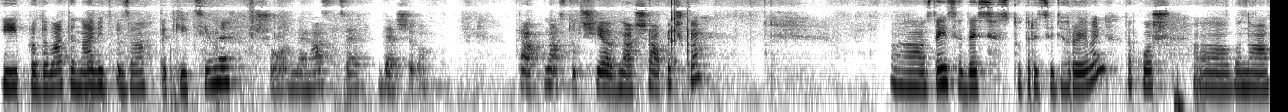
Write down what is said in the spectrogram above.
і продавати навіть за такі ціни, що для нас це дешево. Так, у нас тут ще одна шапочка. Здається, десь 130 гривень. Також вона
